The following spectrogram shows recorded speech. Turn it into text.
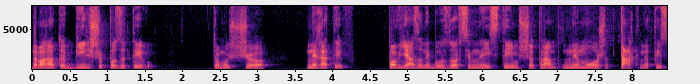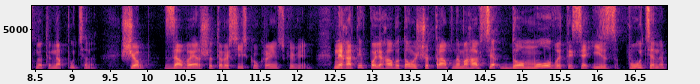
набагато більше позитиву, тому що негатив пов'язаний був зовсім не із тим, що Трамп не може так натиснути на Путіна, щоб завершити російсько-українську війну. Негатив полягав у тому, що Трамп намагався домовитися із Путіним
